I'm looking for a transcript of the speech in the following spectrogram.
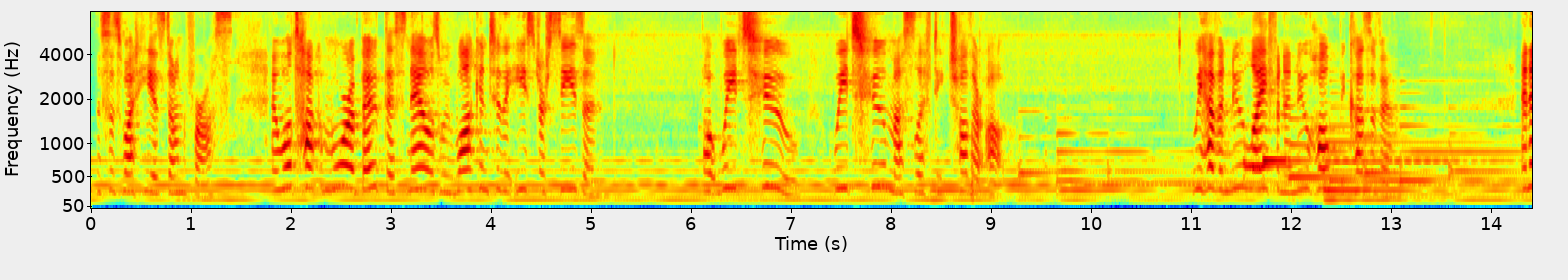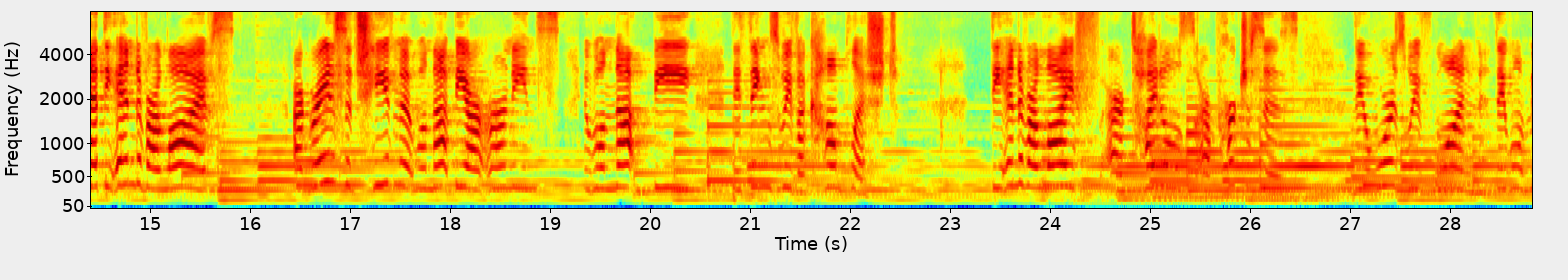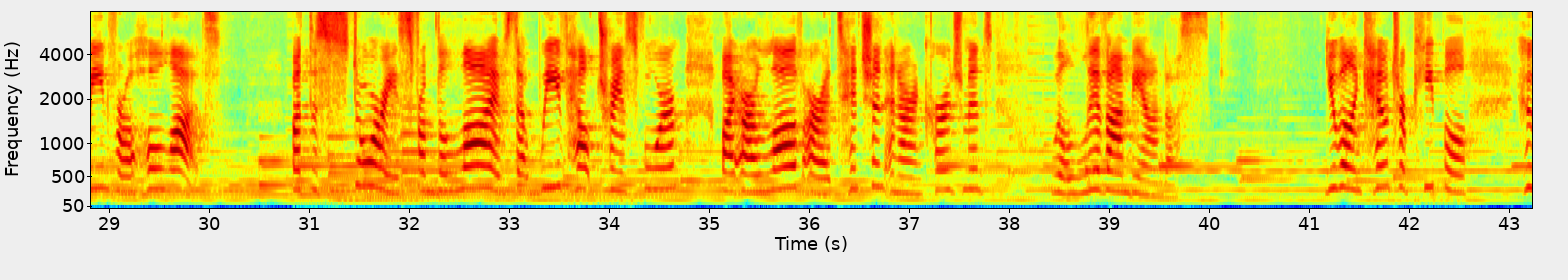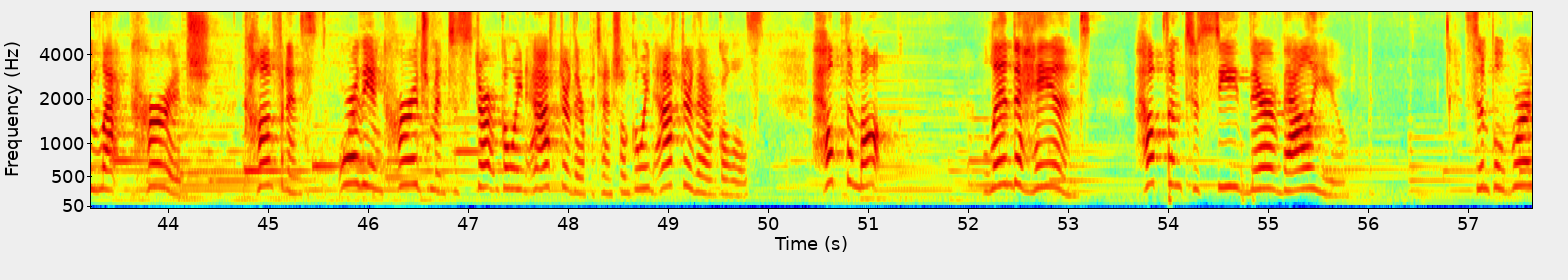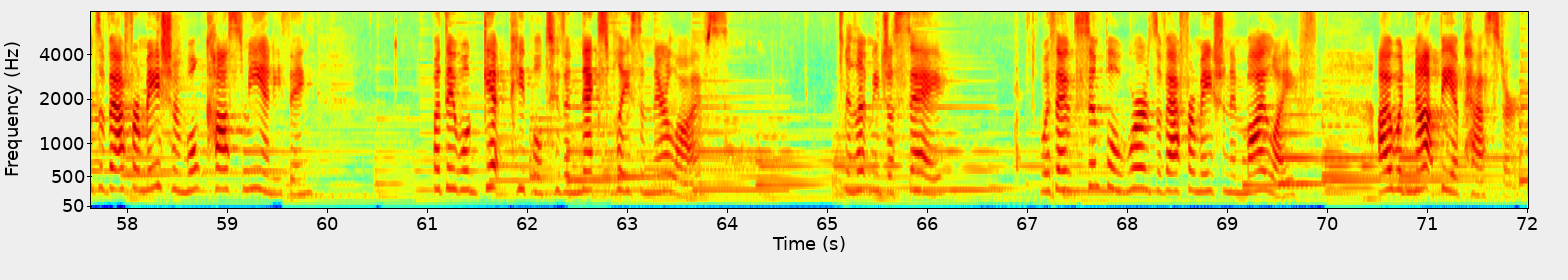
This is what He has done for us. And we'll talk more about this now as we walk into the Easter season. But we too, we too must lift each other up. We have a new life and a new hope because of Him. And at the end of our lives, our greatest achievement will not be our earnings, it will not be the things we've accomplished. The end of our life, our titles, our purchases, the awards we've won, they won't mean for a whole lot. But the stories from the lives that we've helped transform by our love, our attention, and our encouragement will live on beyond us. You will encounter people who lack courage confidence or the encouragement to start going after their potential, going after their goals. Help them up. Lend a hand. Help them to see their value. Simple words of affirmation won't cost me anything, but they will get people to the next place in their lives. And let me just say, without simple words of affirmation in my life, I would not be a pastor.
